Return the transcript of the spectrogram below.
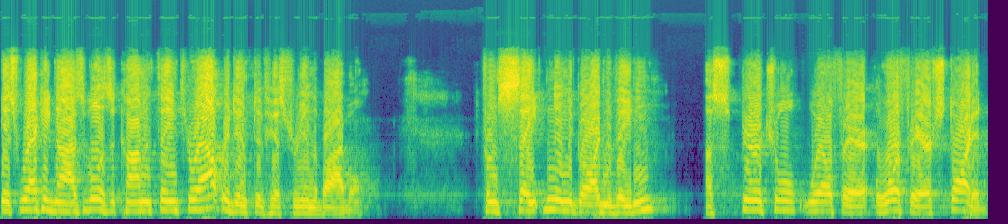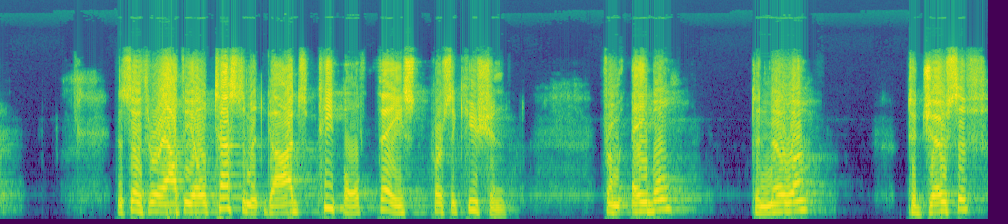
It's recognizable as a common theme throughout redemptive history in the Bible. From Satan in the Garden of Eden, a spiritual welfare, warfare started. And so throughout the Old Testament, God's people faced persecution. From Abel to Noah to Joseph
